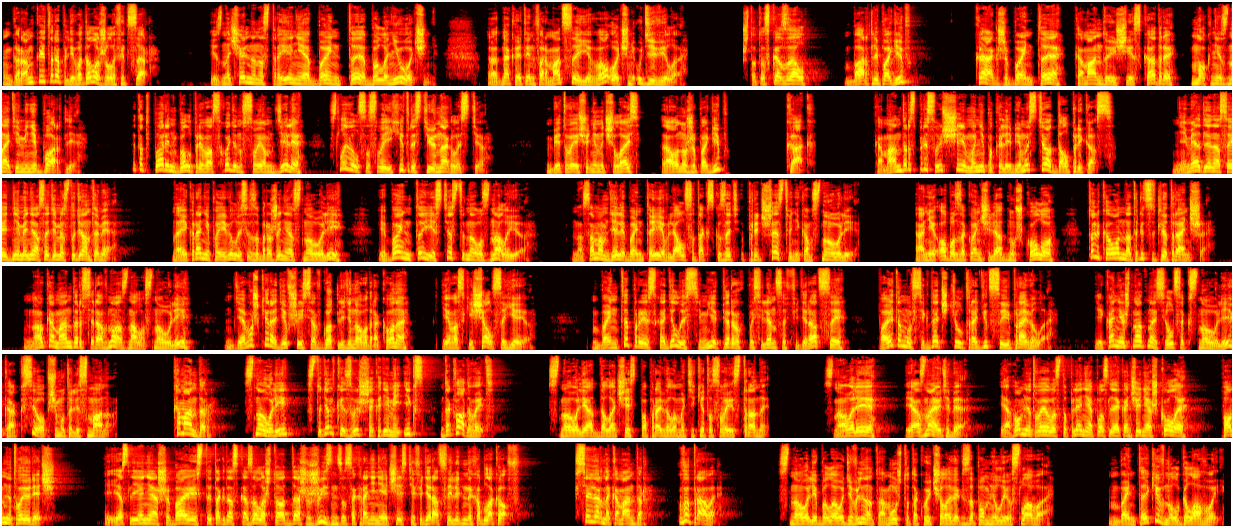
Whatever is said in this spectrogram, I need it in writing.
Громко и торопливо доложил офицер. Изначально настроение Бэнь Т было не очень. Однако эта информация его очень удивила. «Что ты сказал? Бартли погиб?» Как же Бэнь Т, командующий эскадры, мог не знать имени Бартли? Этот парень был превосходен в своем деле, славился своей хитростью и наглостью. Битва еще не началась, а он уже погиб? Как? Командор с присущей ему непоколебимостью отдал приказ. «Немедленно соедини меня с этими студентами!» На экране появилось изображение Сноу Ли, и Бань Тэ, естественно, узнал её. На самом деле Бань Тэ являлся, так сказать, предшественником Сноу Ли. Они оба закончили одну школу, только он на 30 лет раньше. Но командор всё равно знал о Сноу Ли, девушке, родившейся в год Ледяного Дракона, и восхищался ею. Баньте происходил из семьи первых поселенцев Федерации, поэтому всегда чтил традиции и правила. И, конечно, относился к Сноули как к всеобщему талисману. «Командор, Сноули, студентка из Высшей Академии X, докладывает!» Сноули отдала честь по правилам этикета своей страны. «Сноули, я знаю тебя. Я помню твое выступление после окончания школы, помню твою речь. Если я не ошибаюсь, ты тогда сказала, что отдашь жизнь за сохранение чести Федерации Ледяных Облаков. Всё верно, командор. Вы правы. Сноули была удивлена тому, что такой человек запомнил её слова. Баньте кивнул головой.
